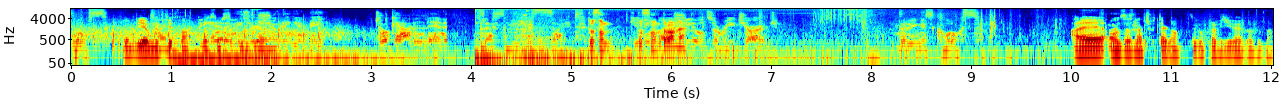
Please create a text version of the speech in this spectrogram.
Close. Robiłem mu typa, bo with sight. To są, to są drony. Ale on zaznaczył tego, tego prawdziwego chyba.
